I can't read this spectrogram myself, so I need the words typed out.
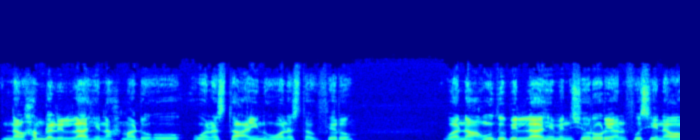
Innal hamdalillahi nahmaduhu wa nasta'inuhu wa nastaghfiruh wa na'udzu billahi min syururi anfusina wa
